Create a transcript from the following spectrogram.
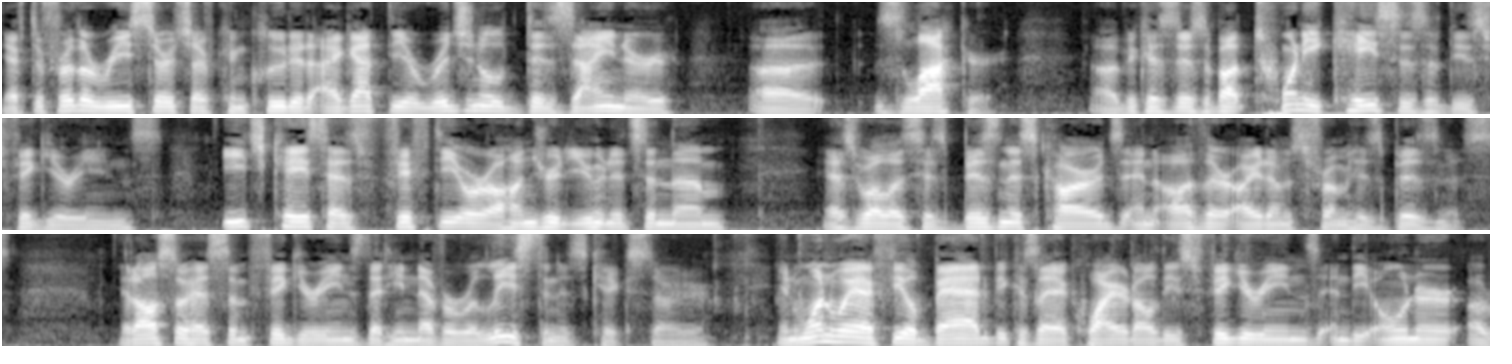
After further research, I've concluded I got the original designer uh, Zlocker uh, because there's about 20 cases of these figurines. Each case has 50 or 100 units in them, as well as his business cards and other items from his business. It also has some figurines that he never released in his Kickstarter. In one way, I feel bad because I acquired all these figurines and the owner uh,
